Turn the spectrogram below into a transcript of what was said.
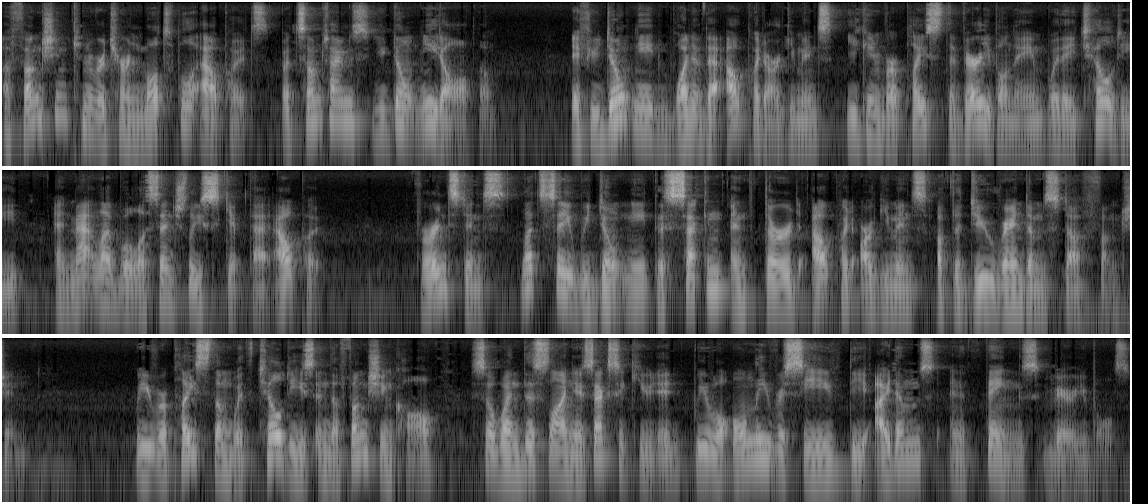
A function can return multiple outputs, but sometimes you don't need all of them. If you don't need one of the output arguments, you can replace the variable name with a tilde, and MATLAB will essentially skip that output. For instance, let's say we don't need the second and third output arguments of the do random stuff function. We replace them with tildes in the function call, so when this line is executed, we will only receive the items and things variables.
